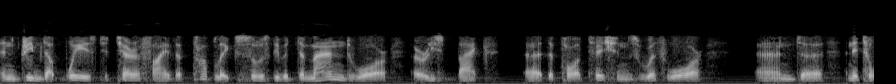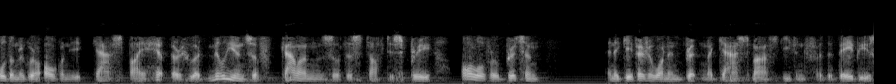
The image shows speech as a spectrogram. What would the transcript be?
and dreamed up ways to terrify the public so as they would demand war, or at least back uh, the politicians with war. And uh, and they told them they were all going to get gassed by Hitler, who had millions of gallons of this stuff to spray all over Britain. And they gave everyone in Britain a gas mask, even for the babies,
